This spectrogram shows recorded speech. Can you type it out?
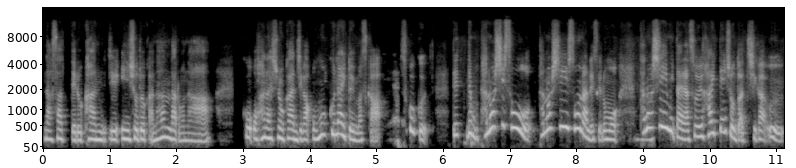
なさってる感じ、印象というか、なんだろうな。こう、お話の感じが重くないと言いますか、すごく、で、でも楽しそう、楽しそうなんですけども、楽しいみたいなそういうハイテンションとは違う、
